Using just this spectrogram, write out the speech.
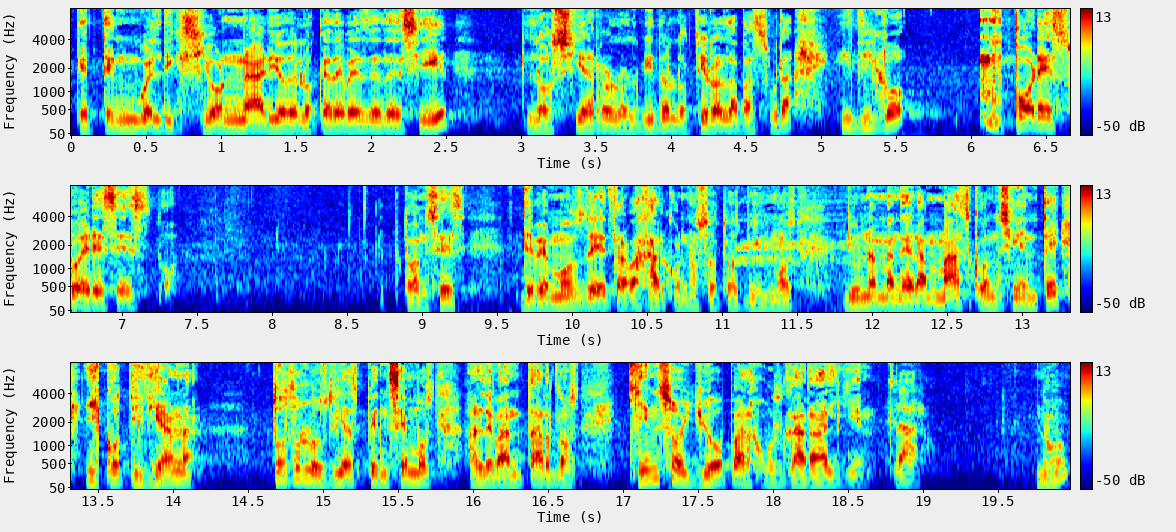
que tengo el diccionario de lo que debes de decir, lo cierro, lo olvido, lo tiro a la basura y digo, por eso eres esto. Entonces, debemos de trabajar con nosotros mismos de una manera más consciente y cotidiana. Todos los días pensemos al levantarnos, ¿quién soy yo para juzgar a alguien? Claro. ¿No?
